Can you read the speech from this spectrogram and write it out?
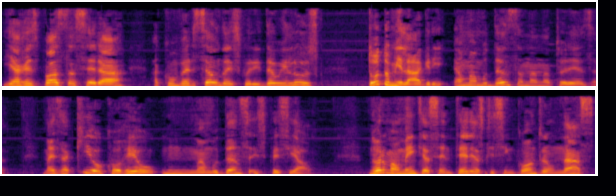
E a resposta será a conversão da escuridão em luz. Todo milagre é uma mudança na natureza, mas aqui ocorreu uma mudança especial. Normalmente as centelhas que se encontram nas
